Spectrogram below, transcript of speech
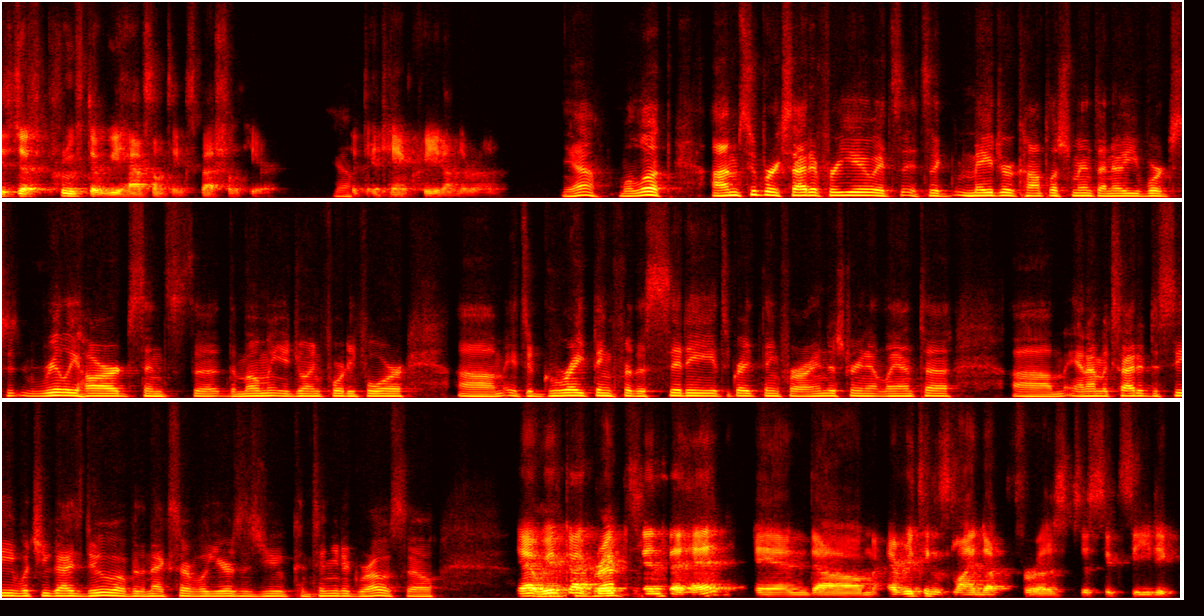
is just proof that we have something special here yeah. that they can't create on their own. Yeah. Well, look, I'm super excited for you. It's it's a major accomplishment. I know you've worked really hard since the the moment you joined 44. Um, it's a great thing for the city. It's a great thing for our industry in Atlanta. Um, and I'm excited to see what you guys do over the next several years as you continue to grow. So, yeah, we've got great plans ahead, and um, everything's lined up for us to succeed.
